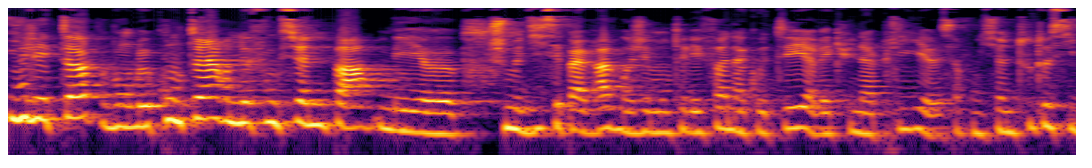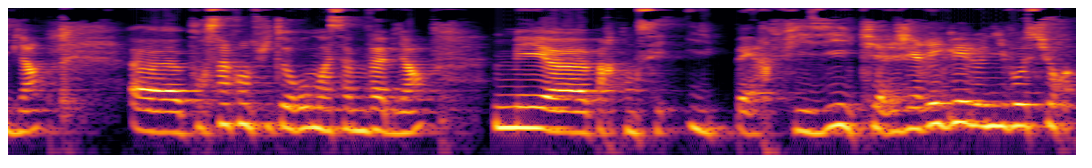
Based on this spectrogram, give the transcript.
Il est top. Bon, le compteur ne fonctionne pas, mais euh, je me dis c'est pas grave. Moi, j'ai mon téléphone à côté avec une appli, euh, ça fonctionne tout aussi bien. Euh, pour 58 euros, moi, ça me va bien. Mais par contre, c'est hyper physique. J'ai réglé le niveau sur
